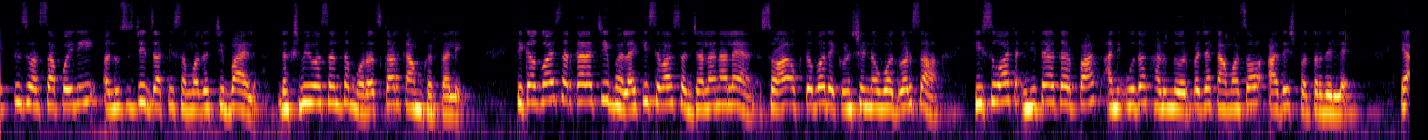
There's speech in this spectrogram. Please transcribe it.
एकतीस वर्सां पयलीं अनुसूचित जाती समाजाची बायल लक्ष्मी वसंत मोरजकार काम करताली तिका गोंय सरकाराची भलायकी सेवा संचालनालयान सोळा ऑक्टोबर एकोणीशे णव्वद वर्सा ही सुवात नितळ करपाक आनी उदक हाडून दवरपाच्या कामाचो आदेश पत्र दिल्ले ह्या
